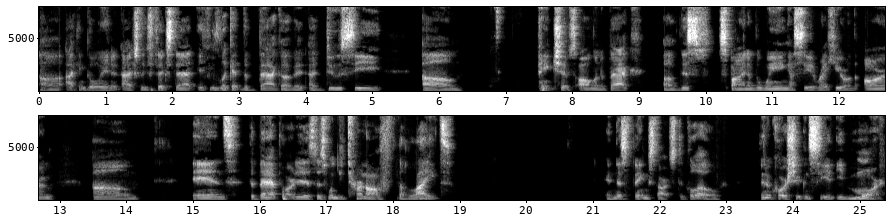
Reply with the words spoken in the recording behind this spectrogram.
uh, I can go in and actually fix that. If you look at the back of it, I do see um, paint chips all in the back of this spine of the wing. I see it right here on the arm. Um, and the bad part is, is when you turn off the light and this thing starts to glow, then of course you can see it even more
